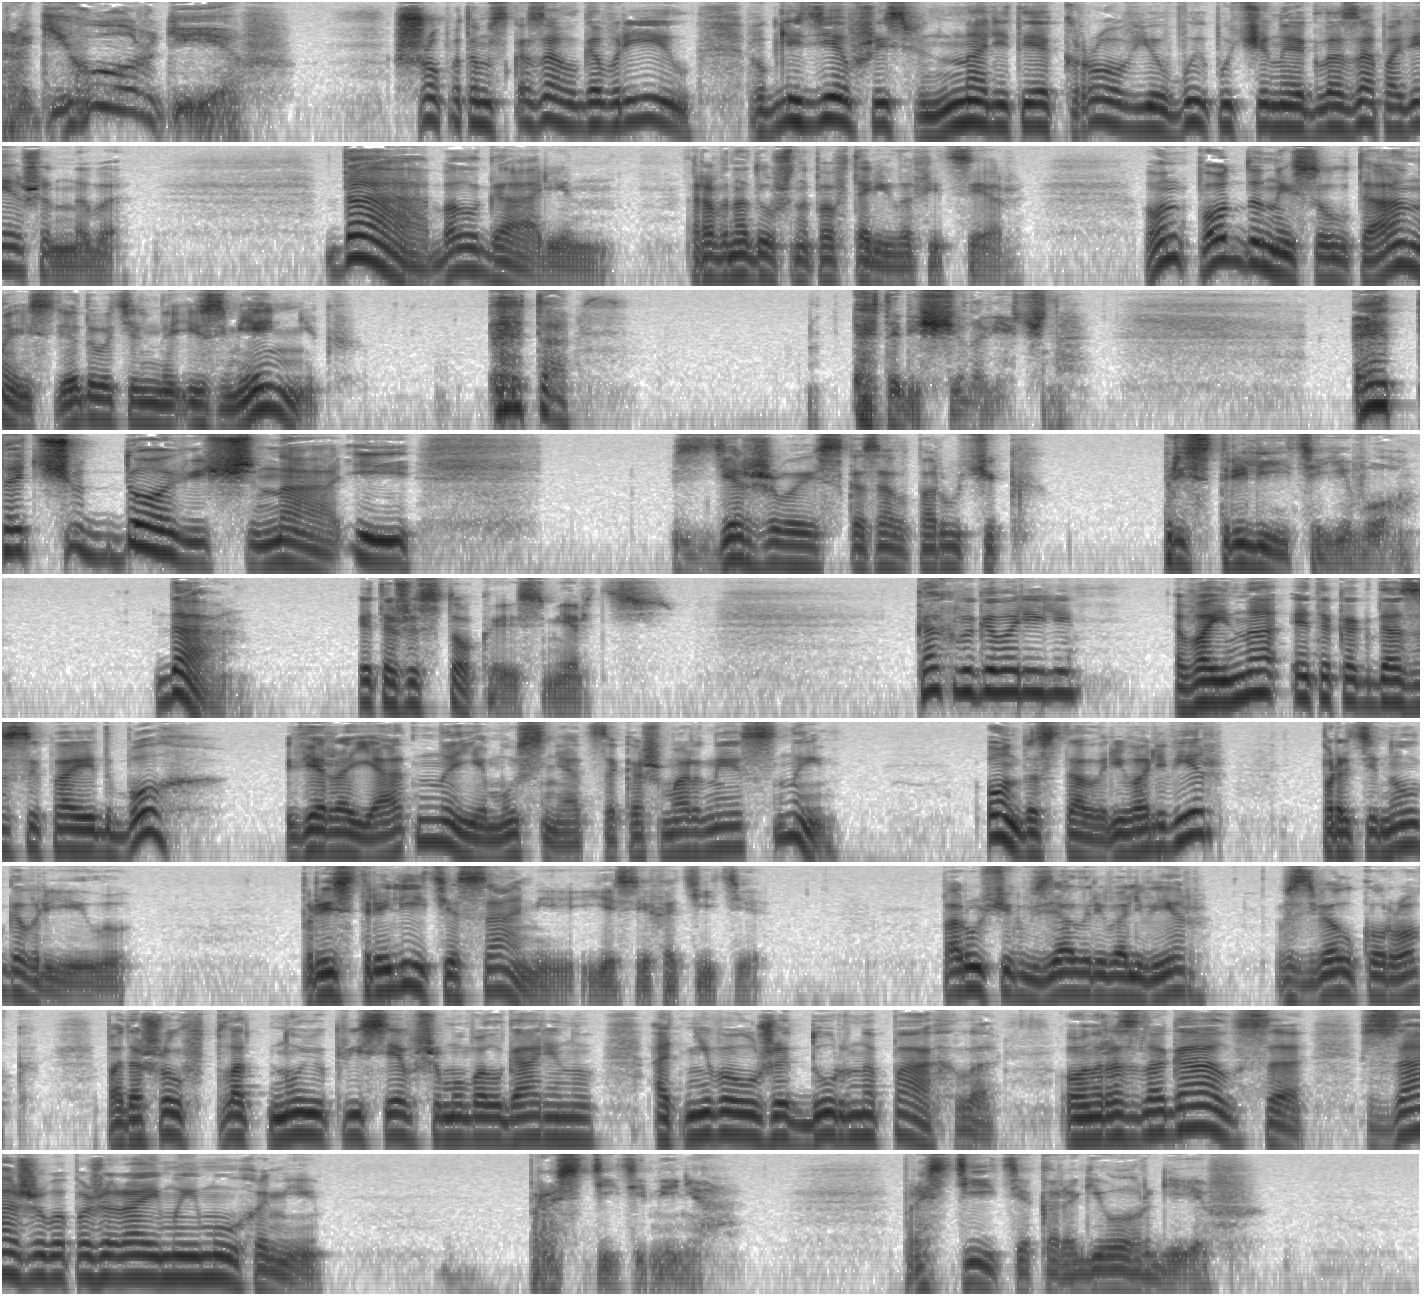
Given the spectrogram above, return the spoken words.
«Карагеоргиев!» — шепотом сказал Гавриил, вглядевшись в налитые кровью выпученные глаза повешенного. «Да, болгарин», — равнодушно повторил офицер. «Он подданный султана и, следовательно, изменник». «Это... это бесчеловечно! Это чудовищно!» И, сдерживаясь, сказал поручик, «пристрелите его». «Да, это жестокая смерть». «Как вы говорили, война — это когда засыпает Бог?» Вероятно, ему снятся кошмарные сны. Он достал револьвер, протянул Гавриилу. «Пристрелите сами, если хотите». Поручик взял револьвер, взвел курок, подошел вплотную к висевшему болгарину. От него уже дурно пахло. Он разлагался, заживо пожираемый мухами. «Простите меня. Простите, Карагеоргиев».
